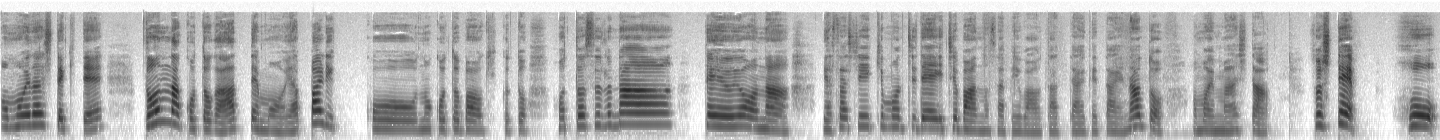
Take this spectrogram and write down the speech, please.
思い出してきて。どんなことがあってもやっぱりこの言葉を聞くとほっとするなーっていうような優しい気持ちで1番のサビは歌ってあげたいなと思いました。そして「ほ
